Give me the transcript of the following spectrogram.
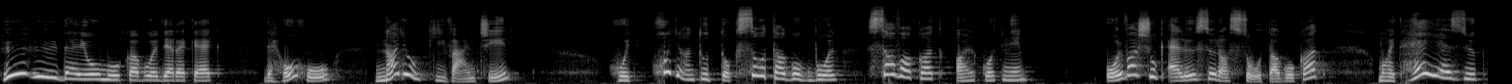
Hű-hű, de jó móka volt, gyerekek! De ho-ho, nagyon kíváncsi, hogy hogyan tudtok szótagokból szavakat alkotni. Olvassuk először a szótagokat, majd helyezzük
